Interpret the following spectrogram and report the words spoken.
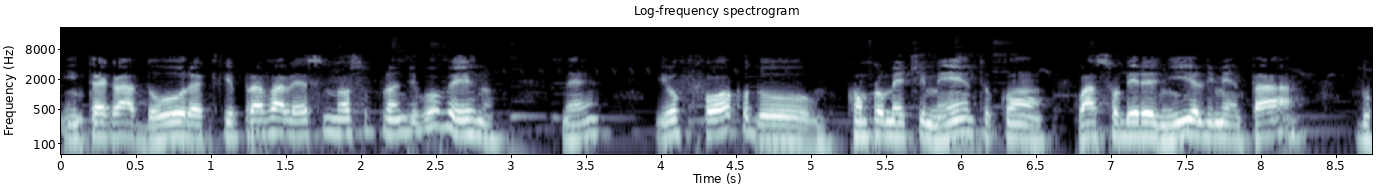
integradora que prevalece no nosso plano de governo, né? E o foco do comprometimento com, com a soberania alimentar do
